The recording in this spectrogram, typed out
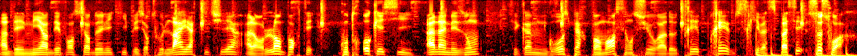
un des meilleurs défenseurs de l'équipe et surtout l'arrière titulaire. Alors l'emporter contre OKC à la maison, c'est quand même une grosse performance et on suivra de très près ce qui va se passer ce soir.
